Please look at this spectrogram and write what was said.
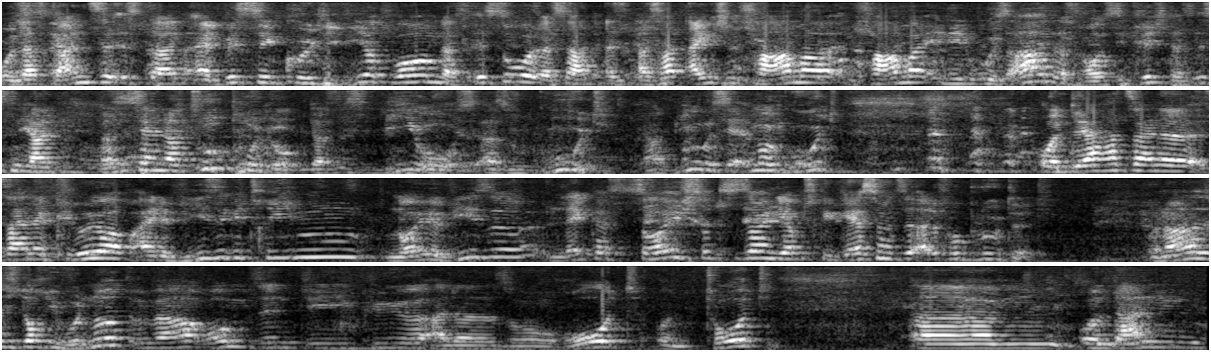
und das Ganze ist dann ein bisschen kultiviert worden. Das ist so. Das hat, das hat eigentlich ein Farmer, ein Farmer in den USA das rausgekriegt. Das ist, ein, das ist ja ein Naturprodukt. Das ist Bio, also gut. Ja, Bio ist ja immer gut. Und der hat seine, seine Kühe auf eine Wiese getrieben. Neue Wiese, leckeres Zeug sozusagen. Die haben es gegessen und sind alle verblutet. Und dann hat er sich doch gewundert, warum sind die Kühe alle so rot und tot. Ähm, und dann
